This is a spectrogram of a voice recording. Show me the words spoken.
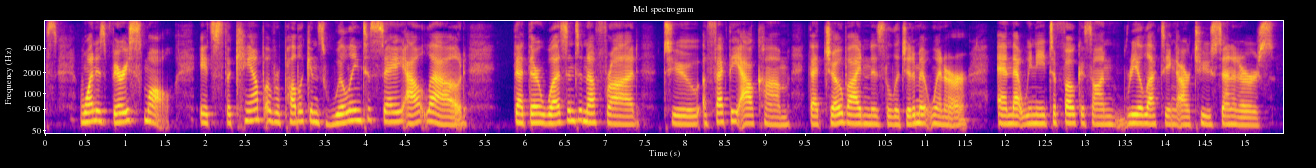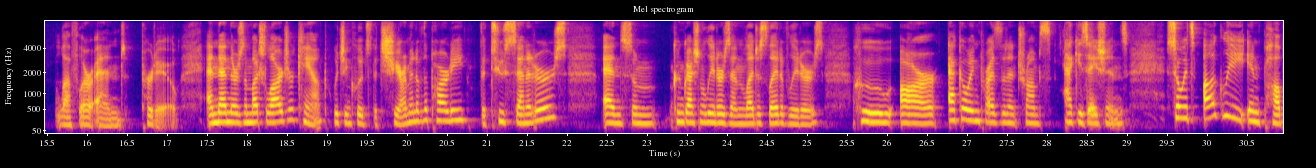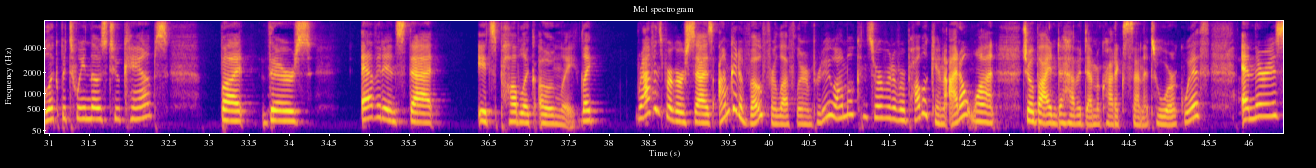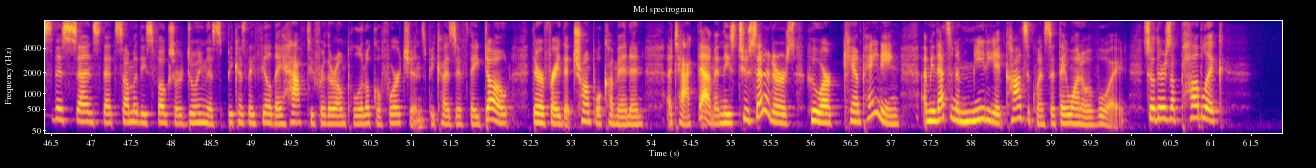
One is very small, it's the camp of Republicans willing to say out loud, that there wasn't enough fraud to affect the outcome, that Joe Biden is the legitimate winner, and that we need to focus on reelecting our two senators, Loeffler and Perdue. And then there's a much larger camp, which includes the chairman of the party, the two senators, and some congressional leaders and legislative leaders who are echoing President Trump's accusations. So it's ugly in public between those two camps, but there's evidence that it's public only. Like Raffensperger says, I'm going to vote for Loeffler and Perdue. I'm a conservative Republican. I don't want Joe Biden to have a Democratic Senate to work with. And there is this sense that some of these folks are doing this because they feel they have to for their own political fortunes, because if they don't, they're afraid that Trump will come in and attack them. And these two senators who are campaigning, I mean, that's an immediate consequence that they want to avoid. So there's a public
